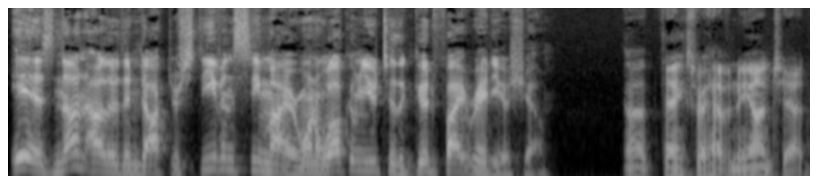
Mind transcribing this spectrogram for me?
is none other than Dr. Stephen C. Meyer. I want to welcome you to the Good Fight radio show. Uh, thanks for having me on, Chad.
